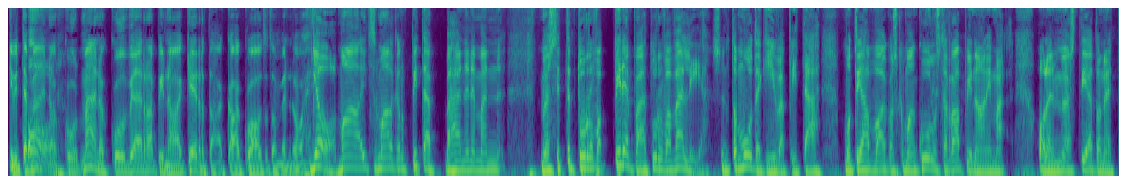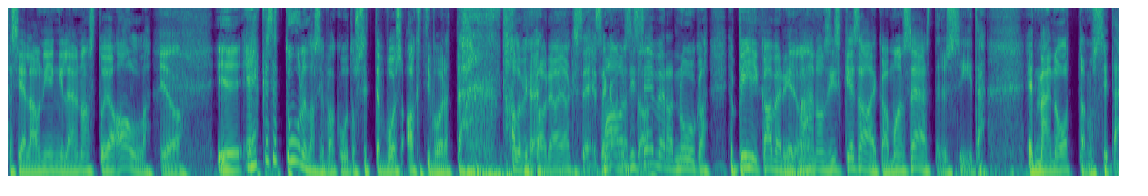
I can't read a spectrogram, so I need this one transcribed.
Nimittäin mä en, ole kuullut, mä en ole kuullut vielä rapinaa kertaakaan, kun autot on mennyt ohi. Joo, mä oon itse asiassa alkanut pitää vähän enemmän myös sitten turva, pidempää turvaväliä. Se nyt on muutenkin hyvä pitää, mutta ihan vaan, koska mä oon kuullut sitä rapinaa, niin mä olen myös tietoinen, että siellä on jengillä jo nastoja alla. Joo. E, ehkä se tuulilasivakuutus sitten voisi aktivoida tähän talvikauden ajaksi. Se, se mä oon siis sen verran nuuka ja pihi kaveri, että mähän on siis kesäaikaa, mä oon säästänyt siitä, että mä en ole ottanut sitä.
